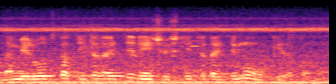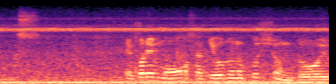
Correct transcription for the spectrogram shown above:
ダンベルを使っていただいて練習していただいても OK だと思いますこれも先ほどのクッション同様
